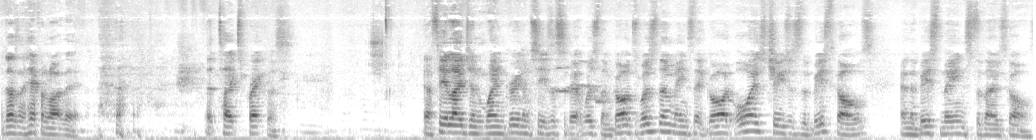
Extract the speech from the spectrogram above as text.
it doesn't happen like that. it takes practice. Our theologian Wayne Grudem says this about wisdom. God's wisdom means that God always chooses the best goals and the best means to those goals.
